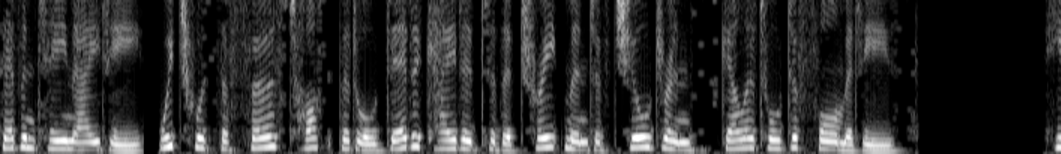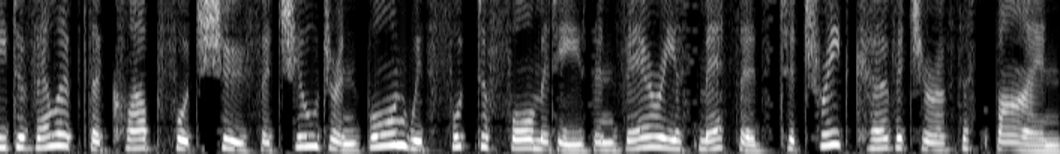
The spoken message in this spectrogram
1780, which was the first hospital dedicated to the treatment of children's skeletal deformities. He developed the club foot shoe for children born with foot deformities and various methods to treat curvature of the spine.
